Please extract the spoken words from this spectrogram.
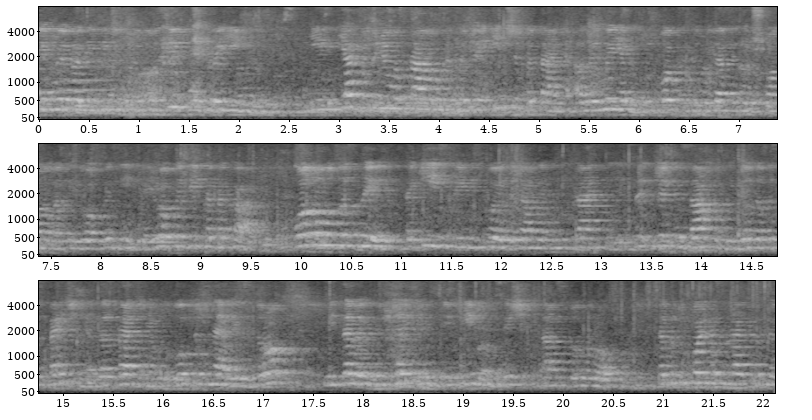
він вибрали більшість голосів по Україні. І як би до нього ставилося, це вже інше питання, але ми, як службовці, зобов'язані виконувати його вказівки. Його вказівка така. Головам обласних та Київської міської державної адміністрації вжити заходів до забезпечення затвердження у двотижневий строк місцевих бюджетів у світі 2015 року. Це протокольне селекторне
